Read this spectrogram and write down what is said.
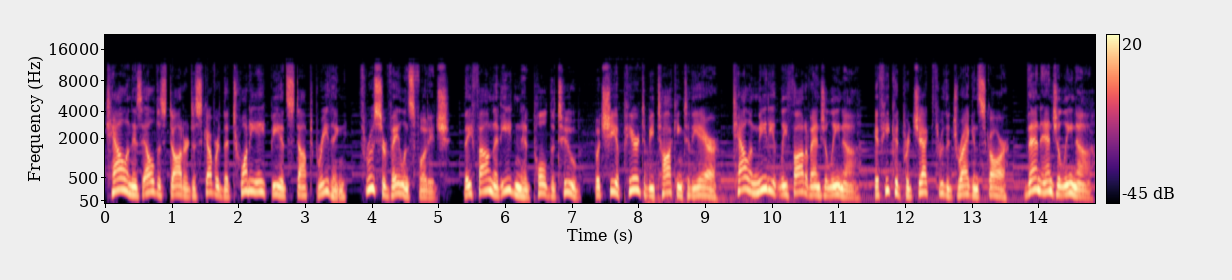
Cal and his eldest daughter discovered that 28B had stopped breathing. Through surveillance footage, they found that Eden had pulled the tube, but she appeared to be talking to the air. Cal immediately thought of Angelina, if he could project through the dragon scar. Then Angelina,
